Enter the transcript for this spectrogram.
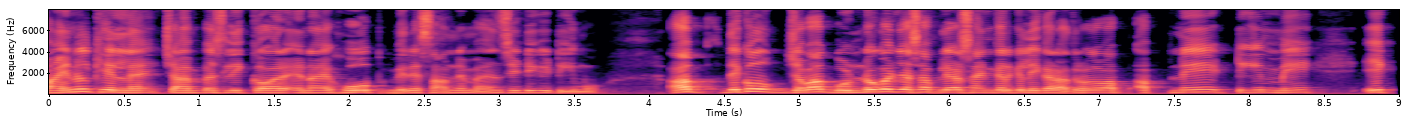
फाइनल खेलना है चैंपियंस लीग का, और एंड आई होप मेरे सामने मैन सिटी की टीम हो। अब देखो, जब आप गुंडोगन जैसा प्लेयर साइन करके लेकर आते हो तो आप अपने टीम में एक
